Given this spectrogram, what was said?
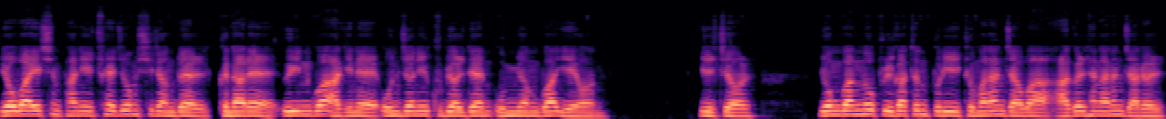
여호와의 심판이 최종 실현될 그날에 의인과 악인의 온전히 구별된 운명과 예언. 1절 용광로 불같은 불이 교만한 자와 악을 행하는 자를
